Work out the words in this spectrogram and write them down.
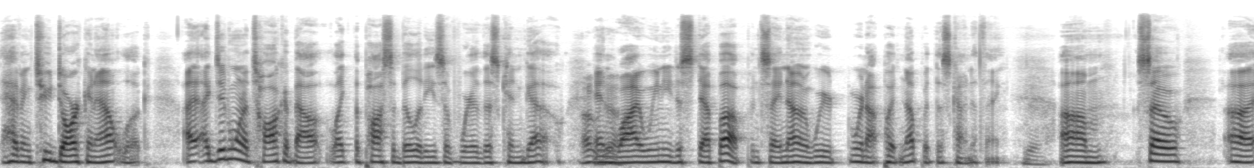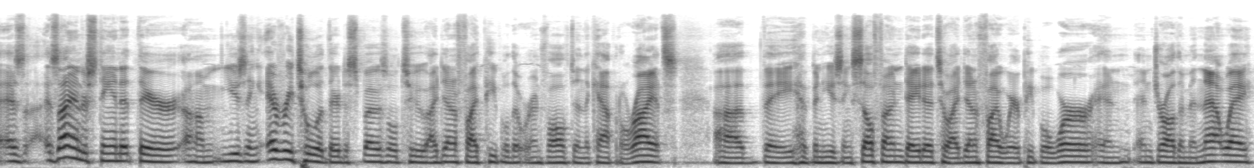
having too dark an outlook, I, I did want to talk about like the possibilities of where this can go Oh, and yeah. why we need to step up and say no, we're we're not putting up with this kind of thing. yeah. Um, so, uh, as as I understand it, they're um, using every tool at their disposal to identify people that were involved in the Capitol riots. Uh, they have been using cell phone data to identify where people were and and draw them in that way.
